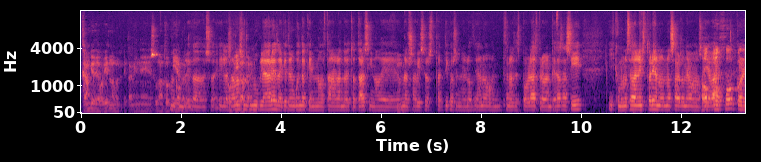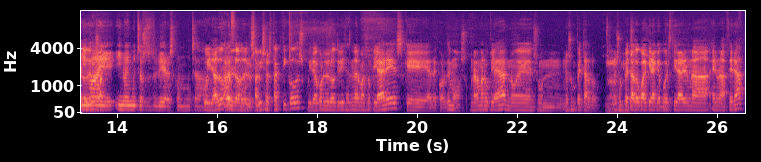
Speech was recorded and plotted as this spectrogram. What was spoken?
cambio de gobierno, bueno, que también es una Muy utopía. pero- complicado eso. Y las armas también. nucleares hay que tener en cuenta que no están hablando de total, sino de Mm. unos avisos tácticos en el océano o en zonas despobladas, pero empiezas así y como no se da en la historia no, no sabes dónde vamos a O- llegar. ojo con y, lo de no los a- hay, y no hay muchos líderes con mucha Cuidado con cabeza lo de los avisos tácticos, cuidado con la utilización de armas nucleares, que recordemos, un arma nuclear no es un, no es un petardo. No, No, es un petardo cualquiera que puedes tirar en una, en una acera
